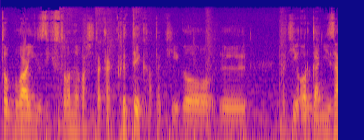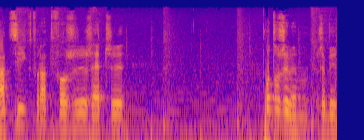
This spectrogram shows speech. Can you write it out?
to była z ich strony właśnie taka krytyka takiego yy, takiej organizacji, która tworzy rzeczy po to, żeby, żeby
